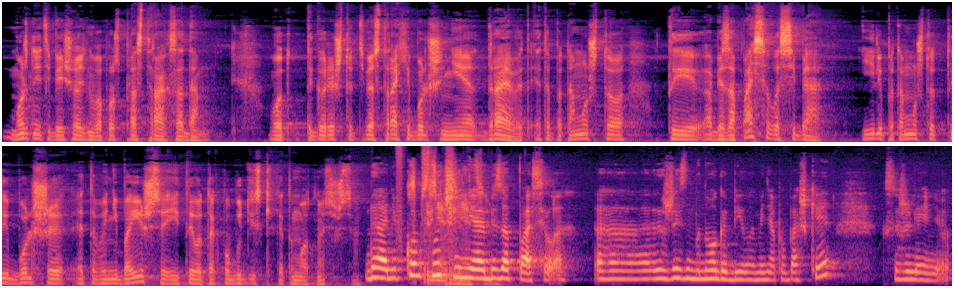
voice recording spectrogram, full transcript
Можно я тебе еще один вопрос про страх задам? Вот ты говоришь, что тебя страхи больше не драйвят. Это потому, что ты обезопасила себя или потому что ты больше этого не боишься, и ты вот так по-буддийски к этому относишься? Да, ни в коем случае не обезопасила. Э, жизнь много била меня по башке, к сожалению.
